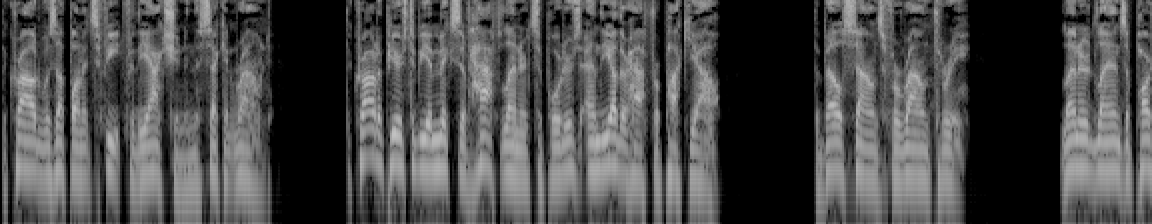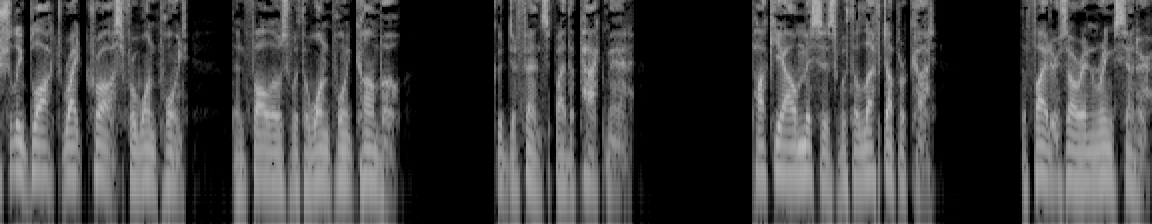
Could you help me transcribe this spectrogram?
The crowd was up on its feet for the action in the second round. The crowd appears to be a mix of half Leonard supporters and the other half for Pacquiao. The bell sounds for round three. Leonard lands a partially blocked right cross for one point, then follows with a one point combo. Good defense by the Pac Man. Pacquiao misses with a left uppercut. The fighters are in ring center.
